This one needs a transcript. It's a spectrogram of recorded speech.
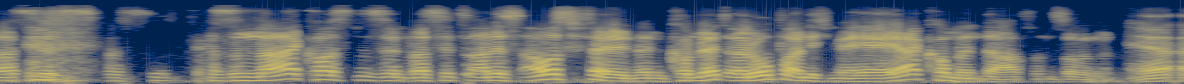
was jetzt was Personalkosten sind, was jetzt alles ausfällt, wenn komplett Europa nicht mehr hierher kommen darf und so. Ne? Ja.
